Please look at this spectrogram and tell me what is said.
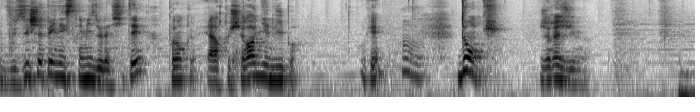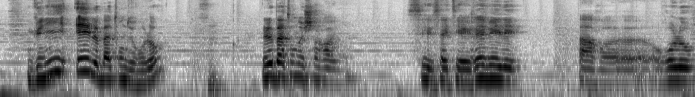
vous échapper une extrémiste de la cité, pendant que, alors que Charogne est libre. Ok Mhm. Donc, je résume. Gunny et le bâton de Rollo. Le bâton de Charogne, c'est- ça a été révélé par euh, Rollo.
